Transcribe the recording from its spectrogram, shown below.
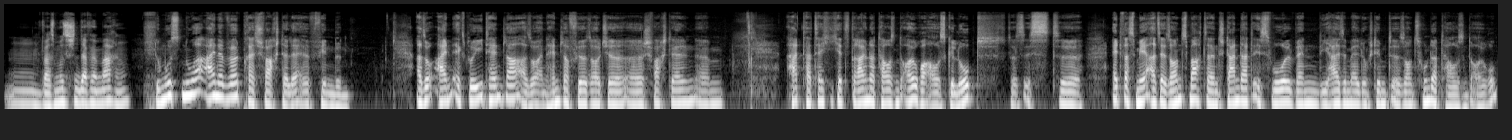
Hm, was muss ich denn dafür machen? Du musst nur eine WordPress-Schwachstelle erfinden. Also ein Exploit-Händler, also ein Händler für solche äh, Schwachstellen, ähm, hat tatsächlich jetzt 300.000 Euro ausgelobt. Das ist äh, etwas mehr, als er sonst macht. Sein Standard ist wohl, wenn die heiße Meldung stimmt, äh, sonst 100.000 Euro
